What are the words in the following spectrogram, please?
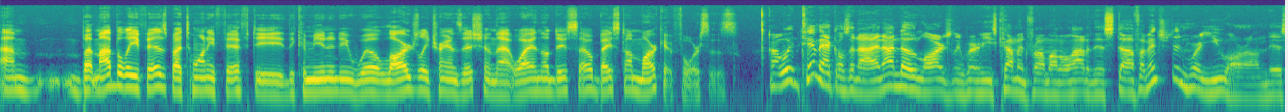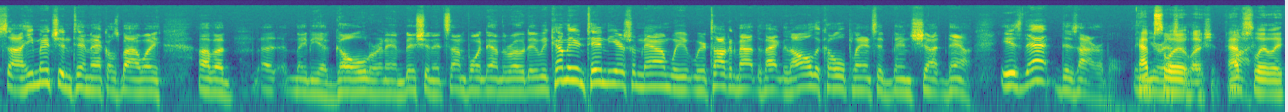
Um, but my belief is by 2050, the community will largely transition that way, and they'll do so based on market forces. Uh, Tim Echols and I, and I know largely where he's coming from on a lot of this stuff. I'm interested in where you are on this. Uh, he mentioned Tim Echols by way of a, a, maybe a goal or an ambition at some point down the road. We come in 10 years from now, and we, we're talking about the fact that all the coal plants have been shut down. Is that desirable? Absolutely. Absolutely.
